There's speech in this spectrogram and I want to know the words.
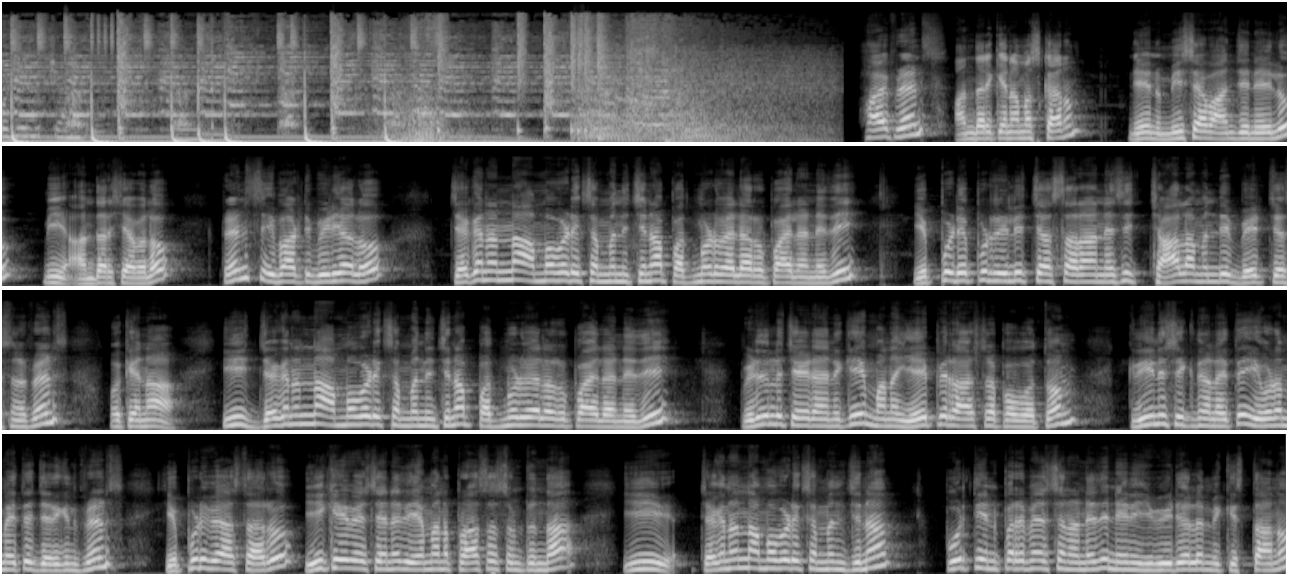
Hi friends అందరికీ నమస్కారం. నేను మీ సేవ ఆంజనేయులు మీ అందరి సేవలో. ఫ్రెండ్స్ ఇవాటి వీడియోలో జగనన్న అమ్మఒడికి సంబంధించిన పదమూడు వేల రూపాయలు అనేది ఎప్పుడెప్పుడు రిలీజ్ చేస్తారా అనేసి చాలామంది వెయిట్ చేస్తున్నారు ఫ్రెండ్స్ ఓకేనా? ఈ జగనన్న అమ్మఒడికి సంబంధించిన పదమూడు వేల రూపాయలు అనేది విడుదల చేయడానికి మన ఏపీ రాష్ట్ర ప్రభుత్వం గ్రీన్ సిగ్నల్ అయితే ఇవ్వడం అయితే జరిగింది ఫ్రెండ్స్. ఎప్పుడు వేస్తారు? ఈకేవేసీ అనేది ఏమైనా ప్రాసెస్ ఉంటుందా? ఈ జగనన్న అమ్మఒడికి సంబంధించిన పూర్తి ఇన్ఫర్మేషన్ అనేది నేను ఈ వీడియోలో మీకు ఇస్తాను.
